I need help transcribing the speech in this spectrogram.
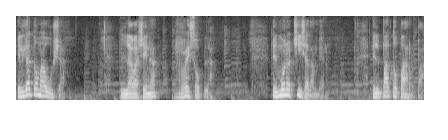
El gato maulla. La ballena resopla. El mono chilla también. El pato parpa.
